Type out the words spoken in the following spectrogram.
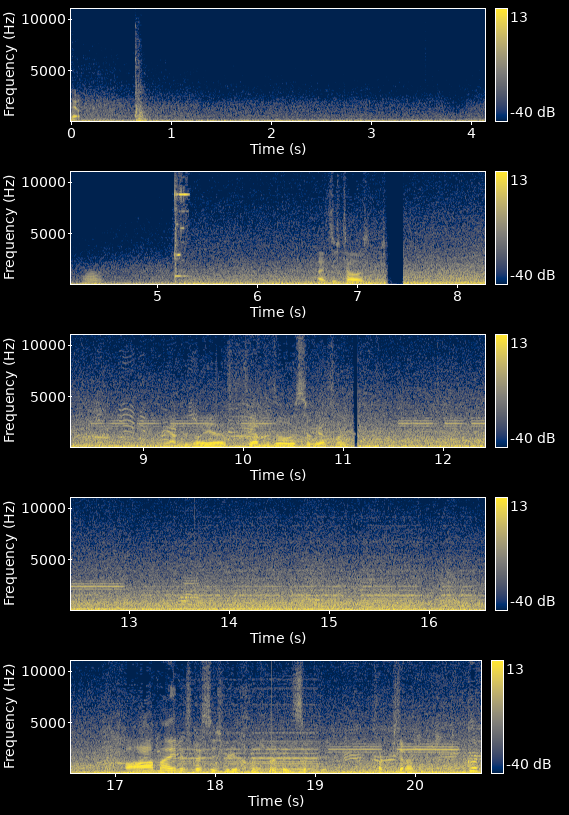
Ja. Ah. 30.000. Wir haben neue, wir haben unsere Rüstung wieder voll. Oh, meine Fresse, ich will ja. Fuck. Gut.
